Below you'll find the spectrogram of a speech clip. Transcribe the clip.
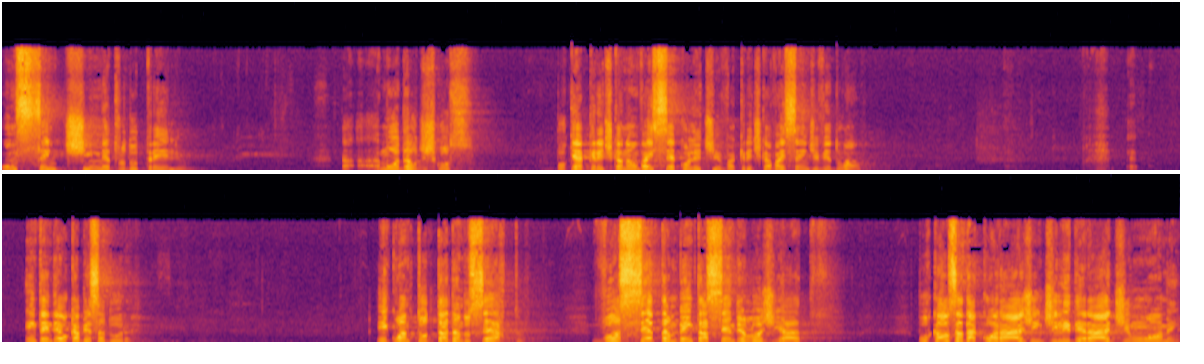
um centímetro do trilho, muda o discurso. Porque a crítica não vai ser coletiva, a crítica vai ser individual. Entendeu, cabeça dura? Enquanto tudo está dando certo, você também está sendo elogiado por causa da coragem de liderar de um homem.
